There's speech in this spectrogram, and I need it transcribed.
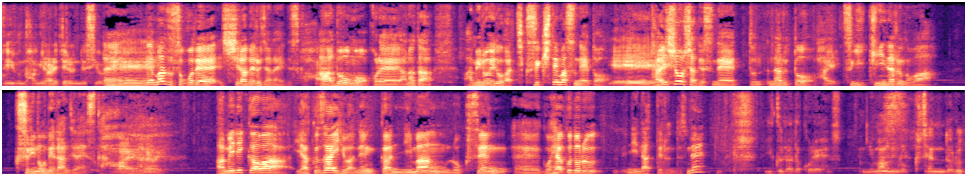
随分限られてるんですよねええで、まずそこで調べるじゃないですか。ああ、どうも、これ、あなた、アミロイドが蓄積してますね、と。ええ対象者ですね、となると、はい次気になるのは、薬の値段じゃないですか。はいはいアメリカは薬剤費は年間2万6500ドルになってるんですね。いくらだこれ？2万6千ドル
